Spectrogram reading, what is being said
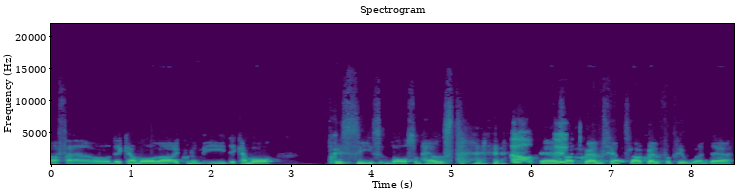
affärer, det kan vara ekonomi, det kan vara precis vad som helst. Ja. Eh, så att självkänsla, självförtroende,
